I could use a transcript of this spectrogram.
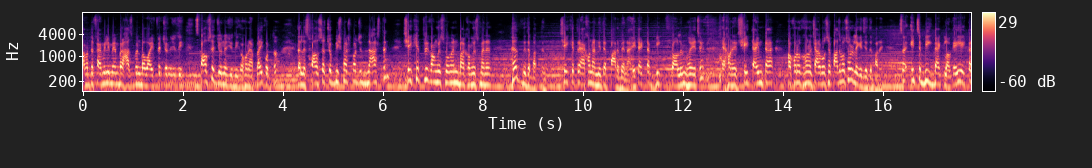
আমাদের ফ্যামিলি মেম্বার হাজব্যান্ড বা ওয়াইফের জন্য যদি স্পাউসের জন্য যদি কখন অ্যাপ্লাই করতো, তাহলে স্পাউসরা চব্বিশ মাস পর যদি না আসতেন, সেই ক্ষেত্রে কংগ্রেস ওমেন বা কংগ্রেসম্যানের হেল্প নিতে পারতেন। সেই ক্ষেত্রে এখন আর নিতে পারবে না। এটা একটা বিগ প্রবলেম হয়েছে। এখন সেই টাইমটা কখনো কখনো চার বছর, পাঁচ বছরও লেগে যেতে পারে। So it's a big backlog এই একটা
